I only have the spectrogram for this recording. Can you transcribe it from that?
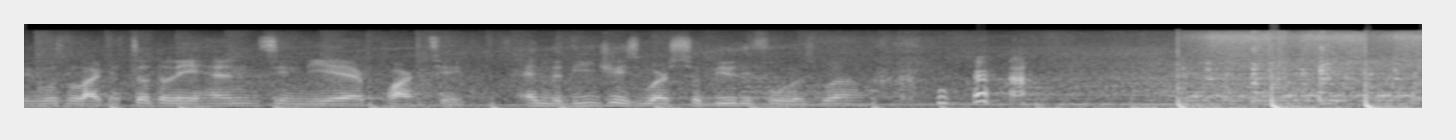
it was like a totally hands in the air party. And the DJs were so beautiful as well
